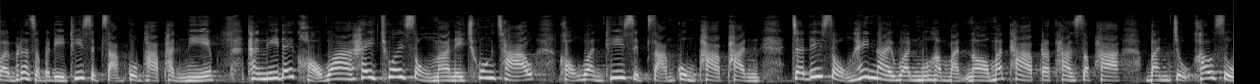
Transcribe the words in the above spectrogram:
วันพฤหัสบดีที่ 13 กุมภาพันธ์นี้ ทั้งนี้ได้ขอว่าให้ช่วยส่งมาในช่วงเช้าของวันที่ 13 กุมภาพันธ์ จะได้ส่งให้นายวันมุฮัมมัดนอมัทาประธานสภา บรรจุเข้าสู่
